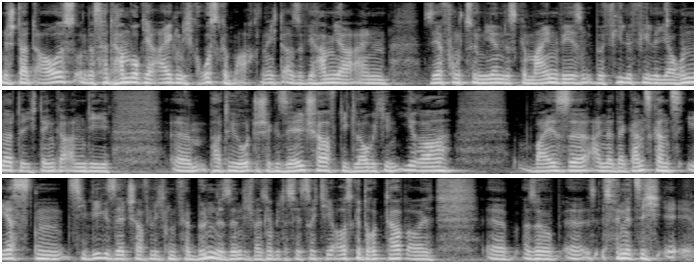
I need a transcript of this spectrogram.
eine Stadt aus und das hat Hamburg ja eigentlich groß gemacht. Nicht? Also wir haben ja ein sehr funktionierendes Gemeinwesen über viele, viele Jahrhunderte. Ich denke an die ähm, patriotische Gesellschaft, die, glaube ich, in ihrer Weise einer der ganz, ganz ersten zivilgesellschaftlichen Verbünde sind. Ich weiß nicht, ob ich das jetzt richtig ausgedrückt habe, aber äh, also äh, es, es findet sich äh,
